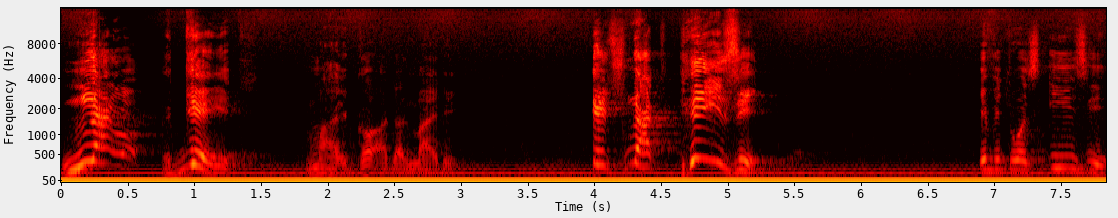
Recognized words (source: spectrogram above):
narrow gate, my God Almighty, it's not easy. If it was easy,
